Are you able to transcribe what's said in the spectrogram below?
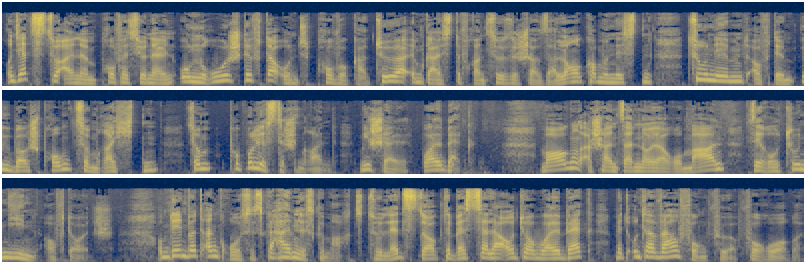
Und jetzt zu einem professionellen Unruhestifter und Provokateur im Geiste französischer Salonkommunisten, zunehmend auf dem Übersprung zum rechten, zum populistischen Rand, Michel Houellebecq. Morgen erscheint sein neuer Roman Serotonin auf Deutsch. Um den wird ein großes Geheimnis gemacht. Zuletzt sorgte Bestsellerautor Welbeck mit Unterwerfung für Furore.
